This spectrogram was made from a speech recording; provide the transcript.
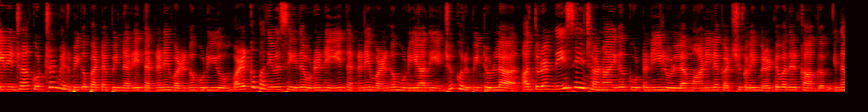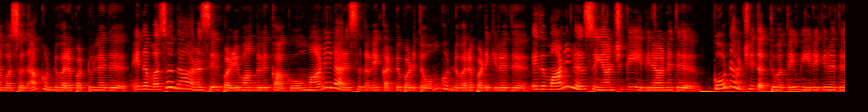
ஏனென்றால் குற்றம் நிரூபிக்கப்பட்ட பின்னரே தண்டனை வழங்க முடியும். வழக்கு பதிவு செய்த உடனேயே தண்டனை வழங்க முடியாது என்று குறிப்பிட்டுள்ளார். அத்துடன் தேசிய ஜனநாயக கூட்டணியில் உள்ள மாநில கட்சிகளை மிரட்டுவதற்காக இந்த மசோதா கொண்டு வரப்பட்டுள்ளது இந்த மசோதா அரசியல் பழிவாங்கலுக்காகவும் மாநில அரசுகளை கட்டுப்படுத்தவும் கொண்டு வரப்படுகிறது இது மாநில சுயாட்சிக்கு எதிரானது. கூட்டாட்சி தத்துவத்தை மீறுகிறது.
